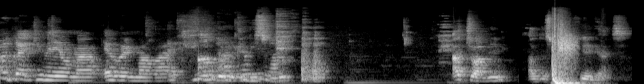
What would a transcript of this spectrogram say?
I regret giving you my ever in my life. I'm going to eat this food. Actually, I'm just speaking, guys.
